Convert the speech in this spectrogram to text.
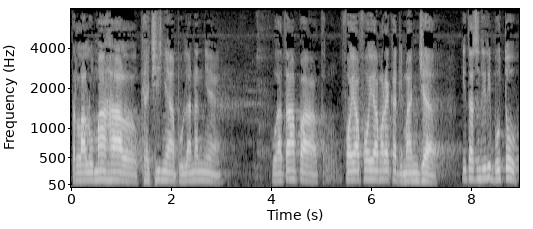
terlalu mahal gajinya bulanannya. Buat apa? Foya-foya mereka dimanja. Kita sendiri butuh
